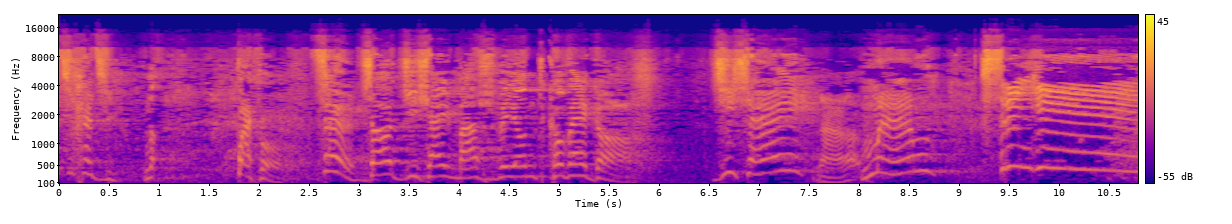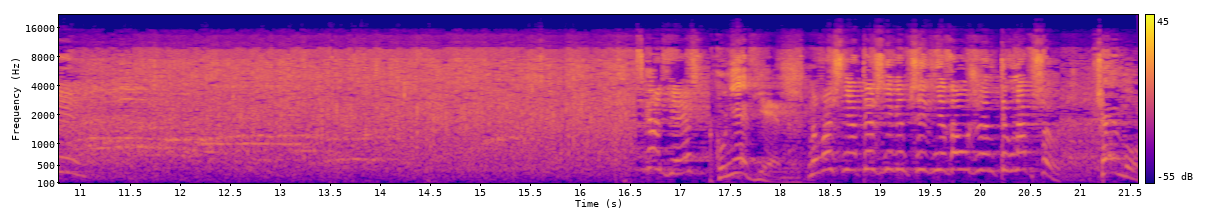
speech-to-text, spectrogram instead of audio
co ci chodzi? No, Płaku, Co? co dzisiaj masz wyjątkowego? Dzisiaj No. mam stringi! Skąd wiesz? Płaku, nie wiem. No właśnie, ja też nie wiem, czy ich nie założyłem tył naprzód. Czemu?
